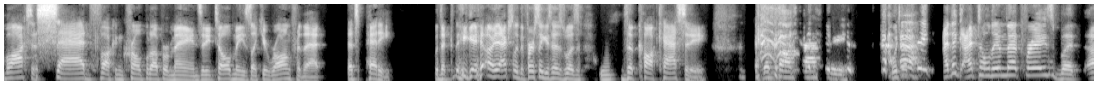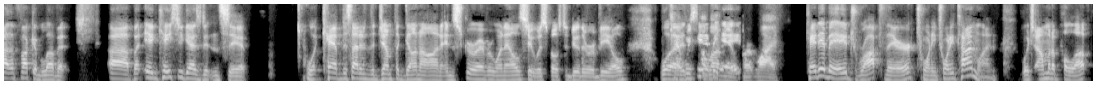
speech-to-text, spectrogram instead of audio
box of sad fucking crumpled up remains. And he told me he's like, "You're wrong for that. That's petty." With the he, gave- oh, actually, the first thing he says was the caucasity, the caucasity. which I think I think I told him that phrase, but I fucking love it. Uh, but in case you guys didn't see it, what Kev decided to jump the gun on and screw everyone else who was supposed to do the reveal was Kev, we still love you, but why? KWA dropped their 2020 timeline, which I'm going to pull up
